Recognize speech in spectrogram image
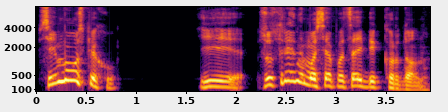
всім успіху! І зустрінемося по цей бік кордону.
